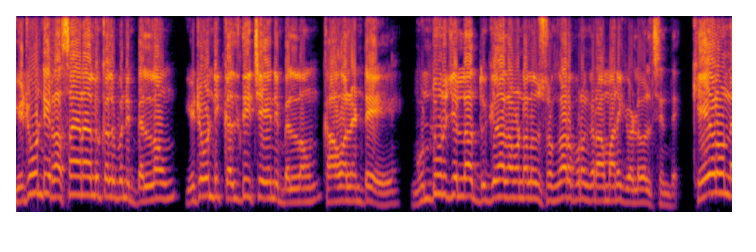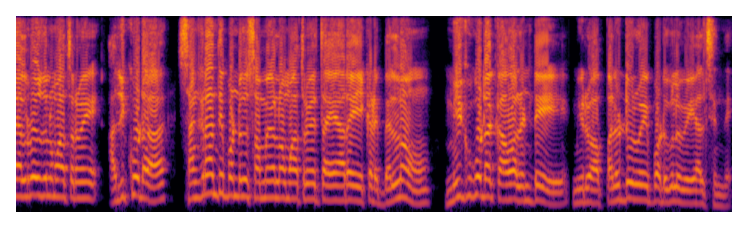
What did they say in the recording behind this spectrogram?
ఎటువంటి రసాయనాలు కలిపిన బెల్లం ఎటువంటి కల్తీ చేయని బెల్లం కావాలంటే గుంటూరు జిల్లా దుగ్గిరాల మండలం శృంగారపురం గ్రామానికి వెళ్ళవలసిందే కేవలం నెల రోజులు మాత్రమే అది కూడా సంక్రాంతి పండుగ సమయంలో మాత్రమే తయారయ్యే ఇక్కడ బెల్లం మీకు కూడా కావాలంటే మీరు ఆ పల్లెటూరు వైపు అడుగులు వేయాల్సిందే.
